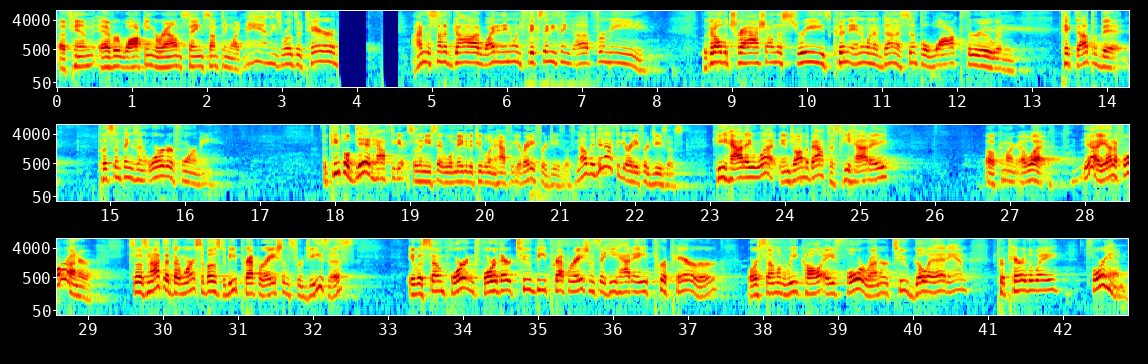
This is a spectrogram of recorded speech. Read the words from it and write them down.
of him ever walking around saying something like, Man, these roads are terrible. I'm the Son of God. Why didn't anyone fix anything up for me? Look at all the trash on the streets. Couldn't anyone have done a simple walk through and picked up a bit, put some things in order for me? The people did have to get, so then you say, well, maybe the people didn't have to get ready for Jesus. No, they did have to get ready for Jesus. He had a what? In John the Baptist, he had a, oh, come on, a what? Yeah, he had a forerunner. So it's not that there weren't supposed to be preparations for Jesus. It was so important for there to be preparations that he had a preparer or someone we call a forerunner to go ahead and prepare the way for him.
